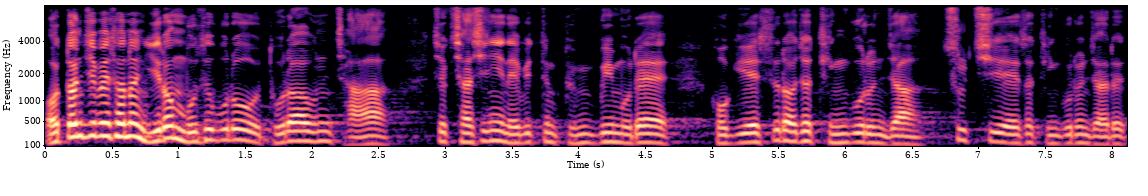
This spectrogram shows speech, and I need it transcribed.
어떤 집에서는 이런 모습으로 돌아온 자, 즉 자신이 내비튼 분비물에 거기에 쓰러져 뒹구른 자, 술 취해서 뒹구른 자를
